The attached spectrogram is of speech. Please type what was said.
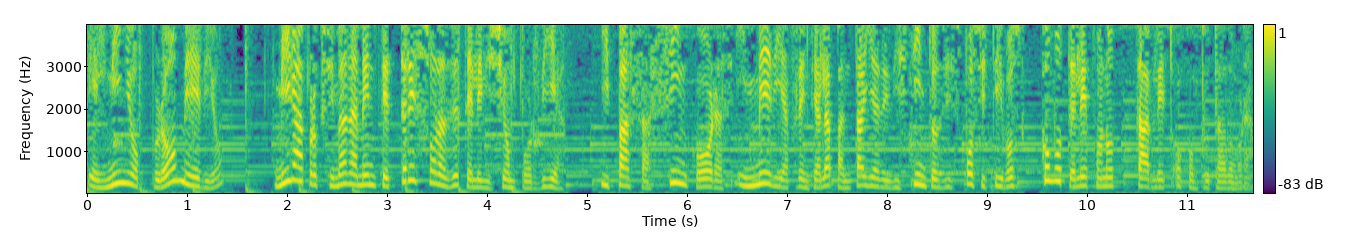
El niño promedio mira aproximadamente tres horas de televisión por día y pasa cinco horas y media frente a la pantalla de distintos dispositivos como teléfono, tablet o computadora.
